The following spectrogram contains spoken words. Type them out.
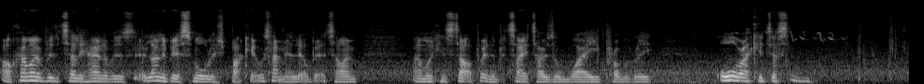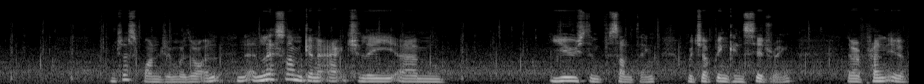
I'll come over with the telehandler. With it'll only be a smallish bucket. It'll take me a little bit of time, and we can start putting the potatoes away probably. Or I could just. I'm just wondering whether, I, unless I'm going to actually um, use them for something, which I've been considering, there are plenty of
